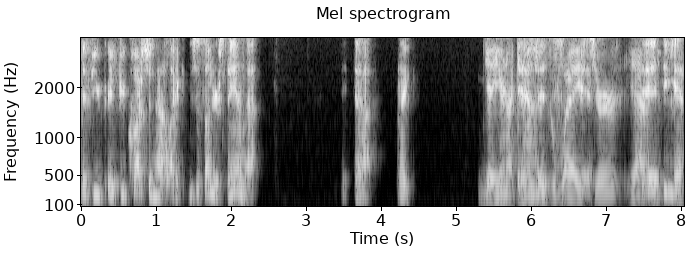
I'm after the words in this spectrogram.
if you if you question that, like just understand that. Yeah, like Yeah, you're not killing just it's- a waste. You're yeah. it- yeah,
